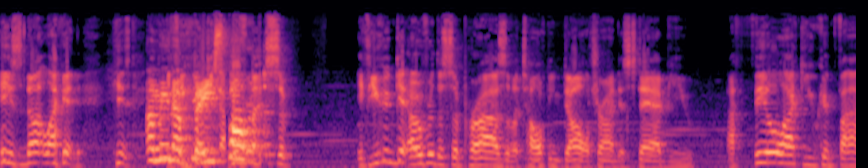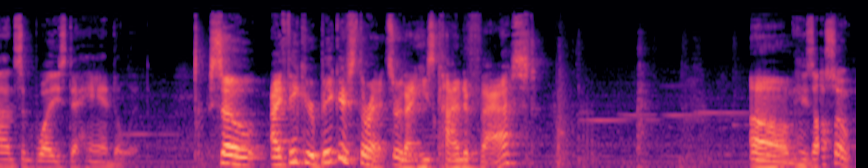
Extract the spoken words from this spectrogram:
He's not like it. He's, I mean, a you can get baseball bat- If you can get over the surprise of a talking doll trying to stab you, I feel like you can find some ways to handle it. So I think your biggest threats are that he's kind of fast. Um, He's also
